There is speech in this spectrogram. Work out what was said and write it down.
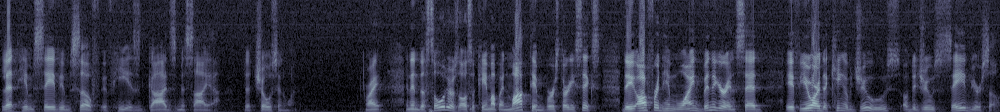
Let him save himself if he is God's Messiah, the chosen one right? And then the soldiers also came up and mocked him. Verse 36. They offered him wine vinegar and said, If you are the king of Jews, of the Jews, save yourself.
